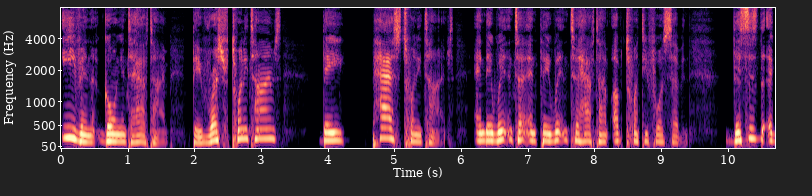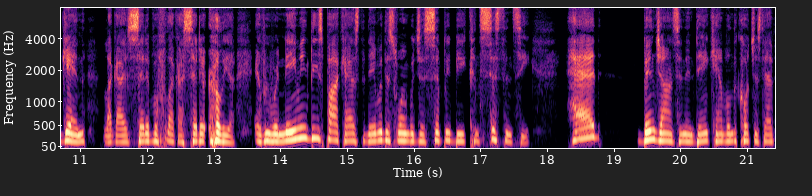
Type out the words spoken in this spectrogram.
even going into halftime. They rushed 20 times, they passed 20 times, and they went into and they went into halftime up 24-7. This is the, again, like I said it before, like I said it earlier. If we were naming these podcasts, the name of this one would just simply be consistency. Had Ben Johnson and Dan Campbell and the coaching staff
